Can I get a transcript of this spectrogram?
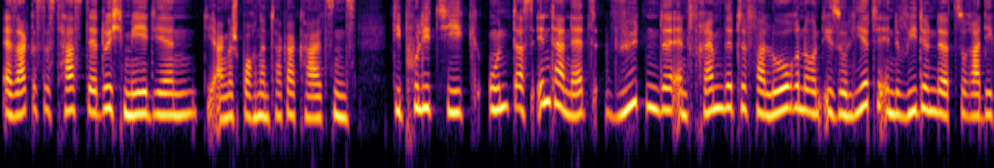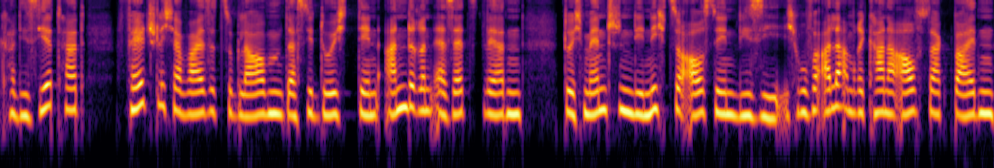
Er sagt, es ist Hass, der durch Medien, die angesprochenen Tucker Carlsons, die Politik und das Internet wütende, entfremdete, verlorene und isolierte Individuen dazu radikalisiert hat, fälschlicherweise zu glauben, dass sie durch den anderen ersetzt werden durch Menschen, die nicht so aussehen wie sie. Ich rufe alle Amerikaner auf, sagt Biden,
